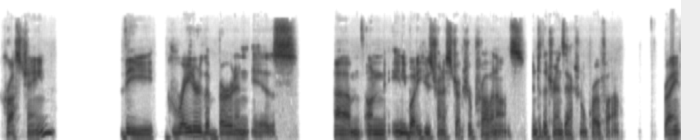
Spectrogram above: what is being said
cross chain, the greater the burden is um, on anybody who's trying to structure provenance into the transactional profile, right?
